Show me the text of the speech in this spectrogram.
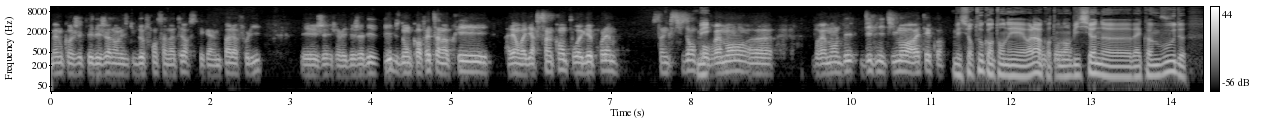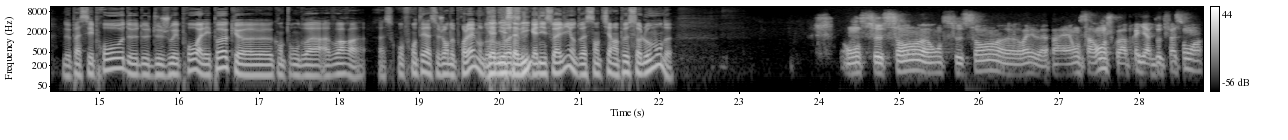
Même quand j'étais déjà dans les équipes de France amateurs, c'était quand même pas la folie. Et j'avais déjà des hips. Donc, en fait, ça m'a pris, allez, on va dire 5 ans pour régler le problème. 5-6 ans pour Mais- vraiment, euh, vraiment dé- définitivement arrêter, quoi. Mais surtout quand on est voilà, Donc, quand on euh, ambitionne euh, bah, comme vous de, de passer pro, de, de, de jouer pro à l'époque, euh, quand on doit avoir à, à se confronter à ce genre de problème, on doit, Gagner on doit sa se- vie. gagner sa vie, on doit se sentir un peu seul au monde. on se sent, on se sent, euh, ouais, bah, bah, on s'arrange quoi. Après, il y a d'autres façons. Hein.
